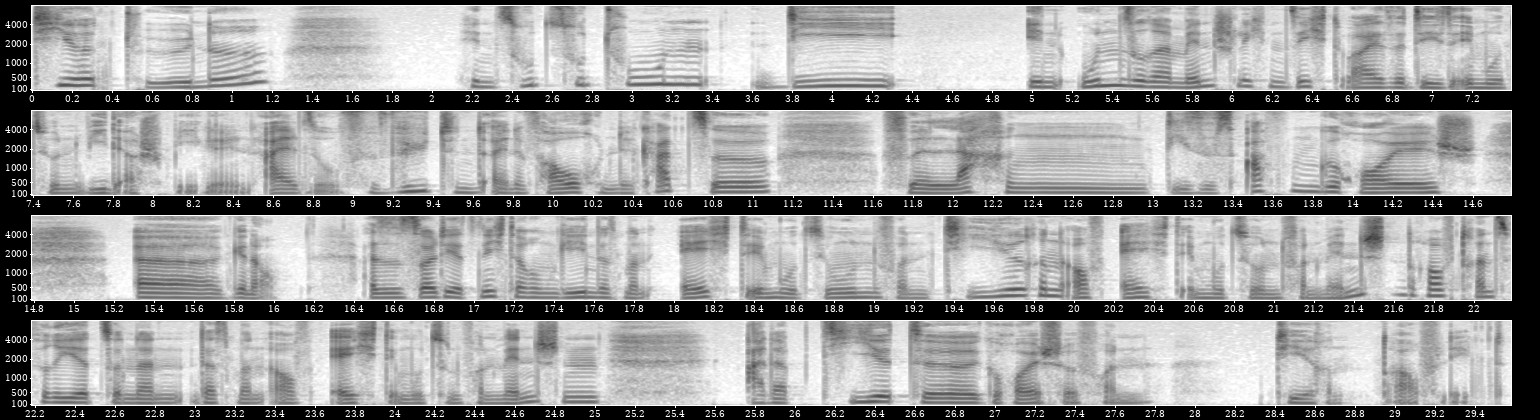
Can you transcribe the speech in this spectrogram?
Tiertöne hinzuzutun, die in unserer menschlichen Sichtweise diese Emotionen widerspiegeln. Also für wütend eine fauchende Katze, für Lachen dieses Affengeräusch. Äh, genau. Also es sollte jetzt nicht darum gehen, dass man echte Emotionen von Tieren auf echte Emotionen von Menschen drauf transferiert, sondern dass man auf echte Emotionen von Menschen adaptierte Geräusche von Tieren drauflegt.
